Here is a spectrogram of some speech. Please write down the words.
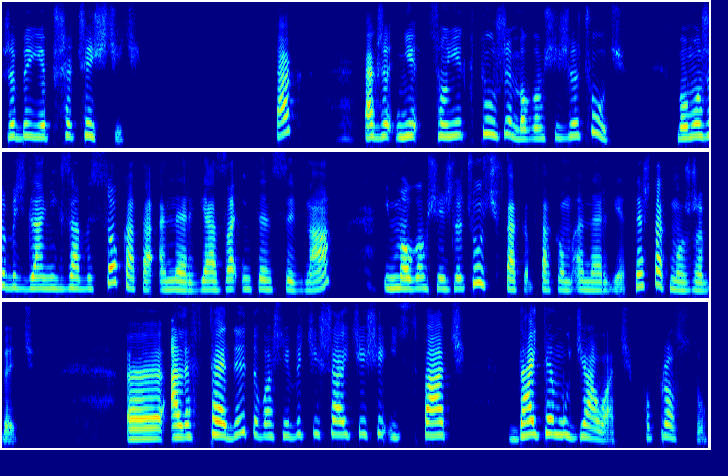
żeby je przeczyścić. Tak? Także nie co niektórzy mogą się źle czuć, bo może być dla nich za wysoka ta energia, za intensywna i mogą się źle czuć w tak w taką energię, też tak może być. E, ale wtedy to właśnie wyciszajcie się, idź spać, daj temu działać, po prostu.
